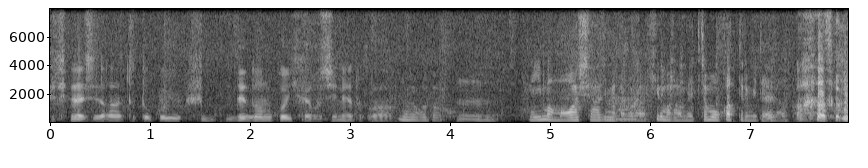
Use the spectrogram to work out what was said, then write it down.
言ってないしだからちょっとこういう電動のこういう機械欲しいねとか。なるほど。うん。今回し始めたから昼間さんめっちゃ儲かってるみたいな。あそうか。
